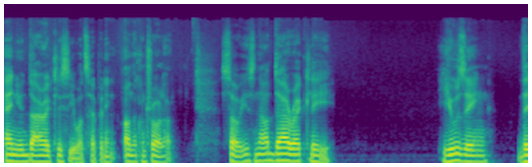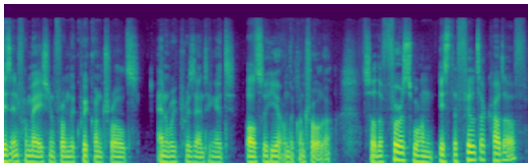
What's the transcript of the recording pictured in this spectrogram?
and you directly see what's happening on the controller. So he's now directly using this information from the quick controls and representing it also here on the controller. So the first one is the filter cutoff.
